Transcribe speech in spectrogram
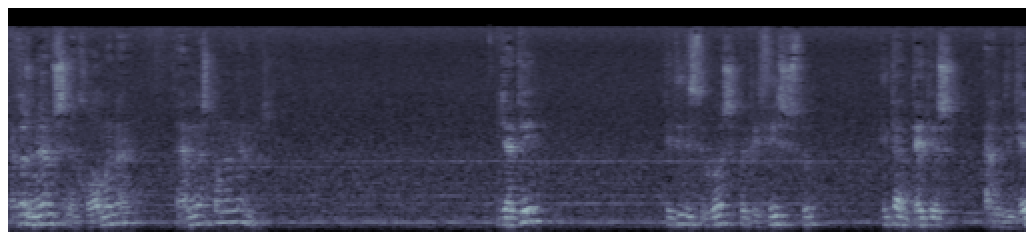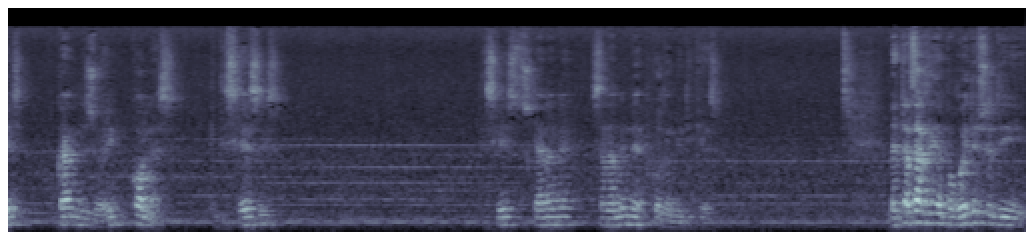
και αυτό μιλάει συνεχόμενα, θα είναι ένα πονεμένος. Γιατί, γιατί δυστυχώς οι πεπιθήσεις του ήταν τέτοιες αρνητικές που κάνουν τη ζωή κόλαση. Και τις σχέσεις τις σχέσεις τους κάνανε σαν να μην είναι επικοδομητικές. Μετά θα έρθει η απογοήτευση ότι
